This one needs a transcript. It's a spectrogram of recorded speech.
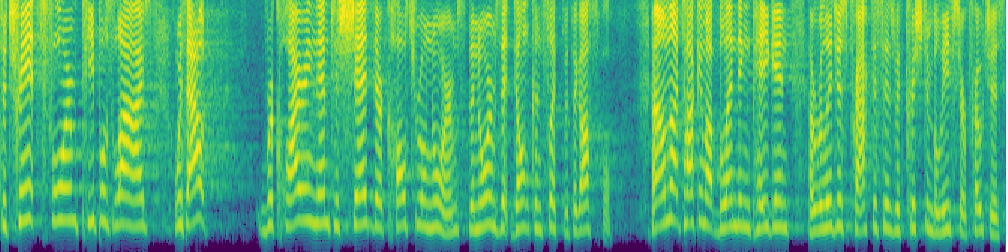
to transform people's lives without requiring them to shed their cultural norms, the norms that don't conflict with the gospel. Now, I'm not talking about blending pagan or religious practices with Christian beliefs or approaches,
